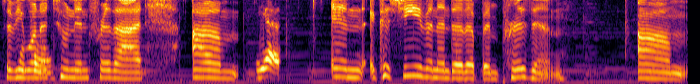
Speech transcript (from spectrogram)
So if you mm-hmm. want to tune in for that, um, yes, and because she even ended up in prison um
